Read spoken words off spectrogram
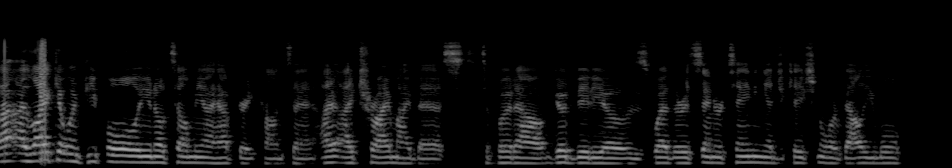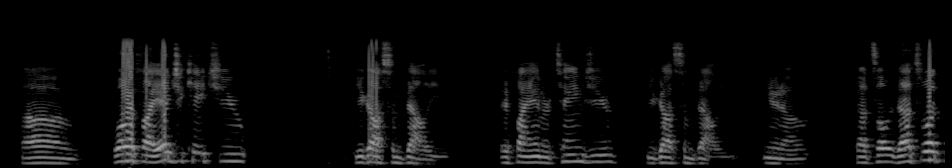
I, I like it when people, you know, tell me I have great content. I, I try my best to put out good videos, whether it's entertaining, educational, or valuable. Um, well, if I educate you, you got some value. If I entertained you, you got some value. You know, that's all. That's what.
